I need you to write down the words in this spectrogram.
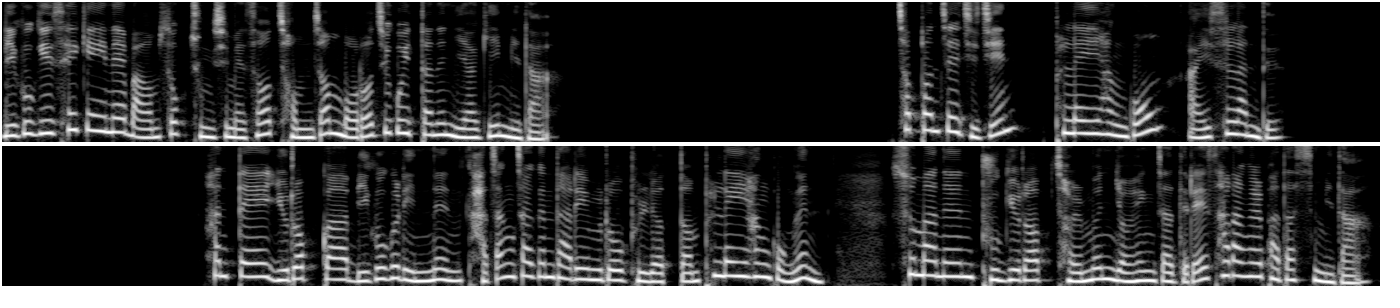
미국이 세계인의 마음속 중심에서 점점 멀어지고 있다는 이야기입니다. 첫 번째 지진, 플레이 항공, 아이슬란드. 한때 유럽과 미국을 잇는 가장 작은 다림으로 불렸던 플레이 항공은 수많은 북유럽 젊은 여행자들의 사랑을 받았습니다.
